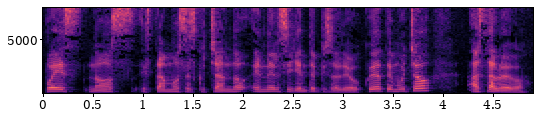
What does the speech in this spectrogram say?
pues nos estamos escuchando en el siguiente episodio. Cuídate mucho. Hasta luego.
